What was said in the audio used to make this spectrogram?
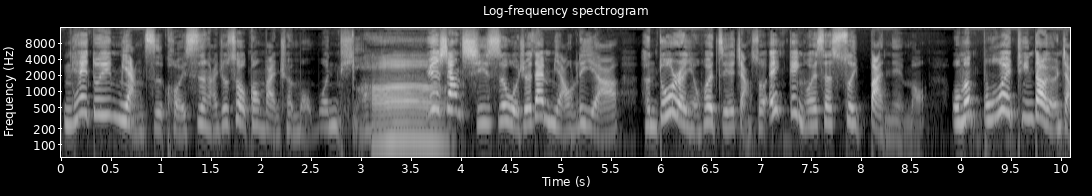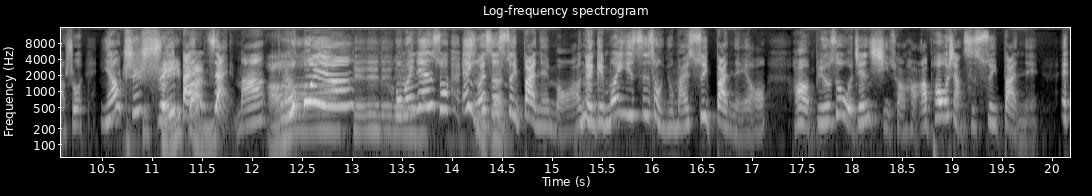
你可以对名词可以是啊，就是有共版权某问题。啊，因为像其实我觉得在苗栗啊，很多人也会直接讲说，哎、跟你会是碎半年吗？我们不会听到有人讲说你要吃水板仔吗？啊不会啊。，对对对，对我们一定是说，哎、你会碎吃碎半的吗？你给没意思从有买碎半的哦。好，比如说我今天起床好，阿婆我想吃碎半呢。哎、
